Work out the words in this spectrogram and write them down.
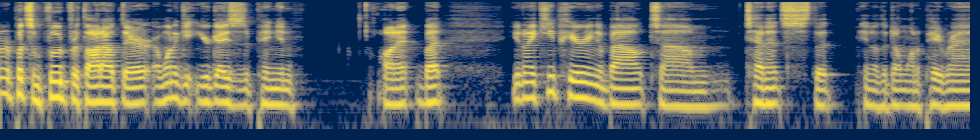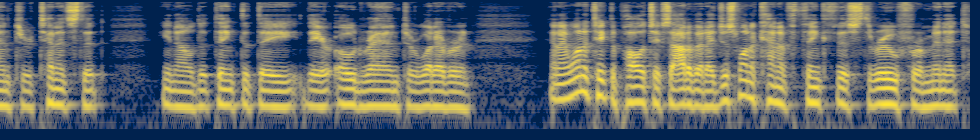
wanted to put some food for thought out there. I want to get your guys' opinion on it, but you know, I keep hearing about um, tenants that you know that don't want to pay rent, or tenants that you know that think that they they are owed rent or whatever, and and I want to take the politics out of it. I just want to kind of think this through for a minute.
